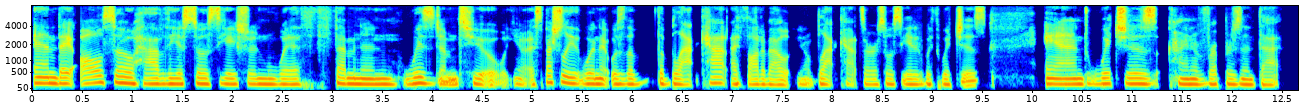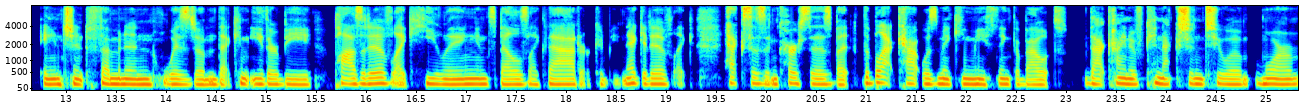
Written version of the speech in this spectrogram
And they also have the association with feminine wisdom too. You know, especially when it was the the black cat, I thought about, you know, black cats are associated with witches and witches kind of represent that ancient feminine wisdom that can either be positive, like healing and spells like that, or could be negative, like hexes and curses. But the black cat was making me think about that kind of connection to a more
